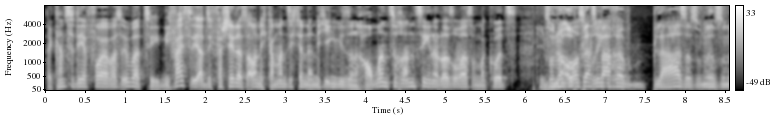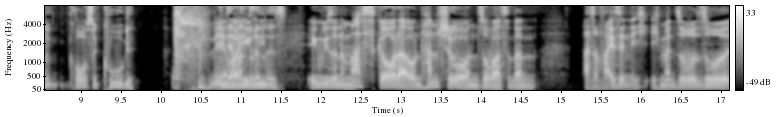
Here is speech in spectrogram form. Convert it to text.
Da kannst du dir vorher was überziehen. Ich weiß, also ich verstehe das auch nicht. Kann man sich denn da nicht irgendwie so einen Raumanzug anziehen oder sowas und mal kurz den So eine Müll rausbringen? aufblasbare Blase, so eine, so eine große Kugel, Nee, in der man drin irgendwie- ist. Irgendwie so eine Maske oder und Handschuhe und sowas und dann Also weiß ich nicht. Ich meine, so, so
